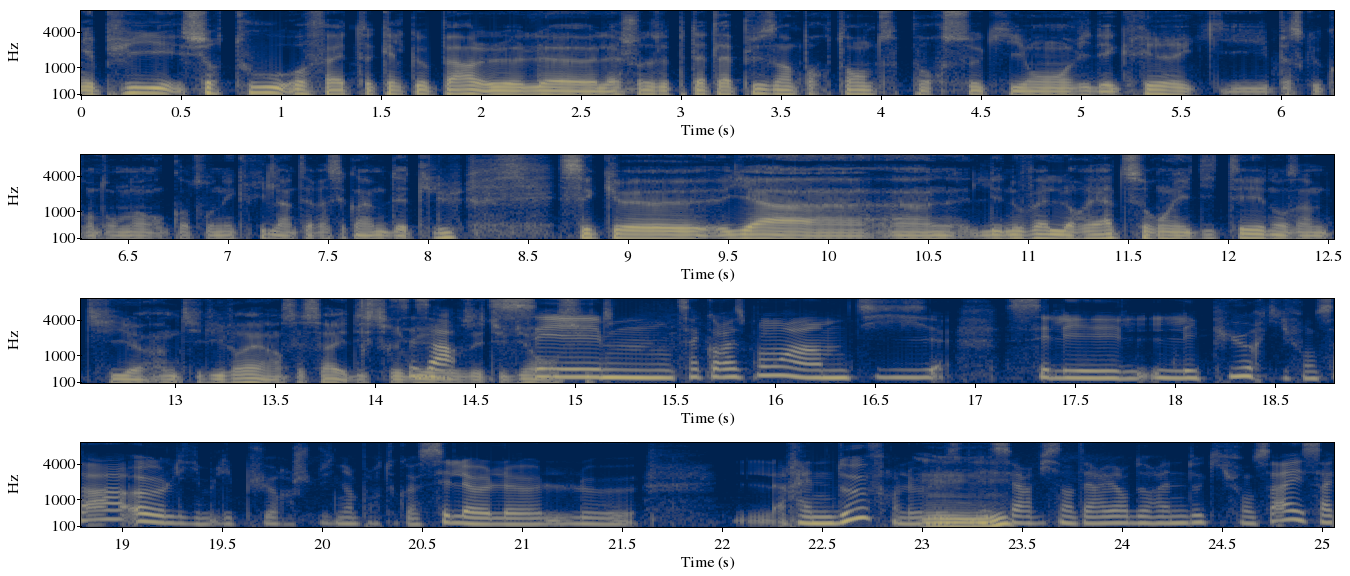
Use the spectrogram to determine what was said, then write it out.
Et puis, surtout, au fait, quelque part, la chose peut-être la plus importante pour ceux qui ont envie d'écrire et qui, parce que quand on, quand on écrit, l'intérêt c'est quand même d'être lu, c'est que il y a les nouvelles lauréates seront éditées dans un petit, un petit livret, hein, c'est ça, et distribuées aux étudiants ensuite. Hum, ça correspond à un petit. C'est les, les purs qui font ça. Les, les purs, je dis n'importe quoi. C'est le, le Rennes 2, enfin le, les mhm. services intérieurs de Rennes 2 qui font ça, et ça,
